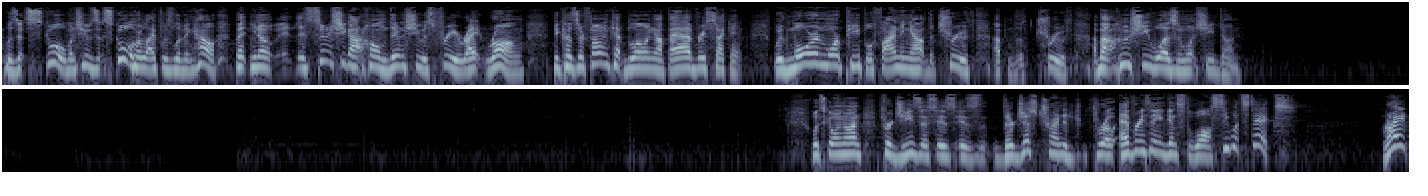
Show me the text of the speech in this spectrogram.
was at school. When she was at school, her life was living hell. But you know, as soon as she got home, then she was free, right? Wrong. Because her phone kept blowing up every second with more and more people finding out the truth, uh, the truth about who she was and what she'd done. What's going on for Jesus is, is they're just trying to throw everything against the wall, see what sticks. Right?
